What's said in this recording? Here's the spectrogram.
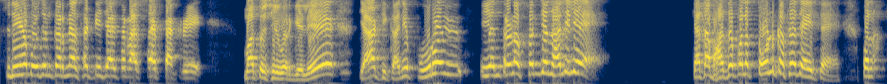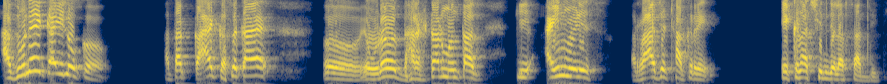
स्नेहभोजन करण्यासाठी ज्यावेळेस राजसाहेब ठाकरे मातोश्रीवर गेले त्या ठिकाणी पूर्व यंत्रणा सज्ज झालेली आहे. की आता भाजपला तोंड कसं द्यायचं आहे? पण अजूनही काही लोक आता काय कसं काय एवढं धारष्टान म्हणतात की ऐन वेळेस राज ठाकरे एकनाथ शिंदेला साथ देतील.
